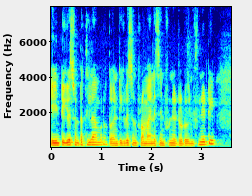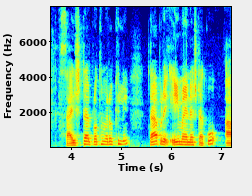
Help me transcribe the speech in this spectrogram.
ଏଇ ଇଣ୍ଟିଗ୍ରେସନ୍ଟା ଥିଲା ଆମର ତ integration from minus infinity to infinity ସାଇଜ୍ଟା ପ୍ରଥମେ ରଖିଲି ତାପରେ ଏଇ ମାଇନସ୍ଟାକୁ ଆ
